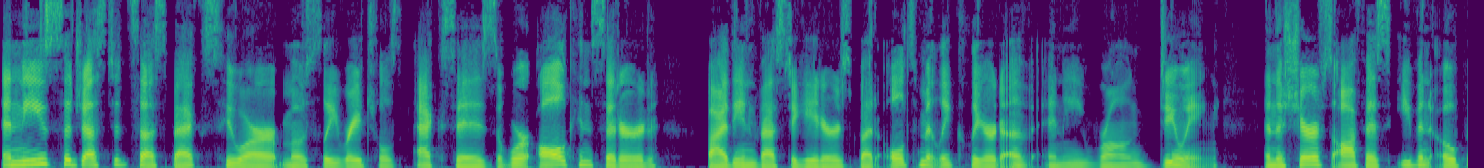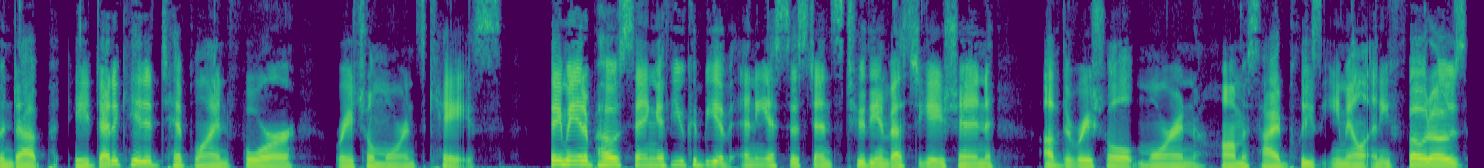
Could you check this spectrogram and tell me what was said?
And these suggested suspects, who are mostly Rachel's exes, were all considered by the investigators, but ultimately cleared of any wrongdoing. And the sheriff's office even opened up a dedicated tip line for Rachel Morin's case. They made a post saying, if you could be of any assistance to the investigation of the Rachel Morin homicide, please email any photos,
